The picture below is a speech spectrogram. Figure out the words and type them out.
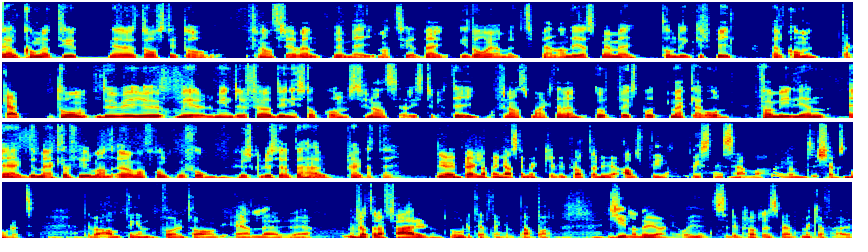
Välkomna till ett avsnitt av Finansräven med mig Mats Hedberg. Idag har jag en väldigt spännande gäst med mig, Tom Dinkelspiel. Välkommen! Tackar! Tom, du är ju mer eller mindre född in i Stockholms finansaristokrati och finansmarknaden, uppväxt på ett mäklargård. Familjen ägde mäklarfirman Öhman Fondkommission. Hur skulle du säga att det här präglat dig? Det har ju präglat mig ganska mycket. Vi pratade ju alltid business hemma runt köksbordet. Det var antingen företag eller eh, vi pratade affärer runt bordet helt enkelt. Pappa gillade att göra det och så det pratades väldigt mycket affärer.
